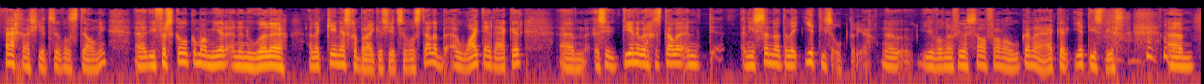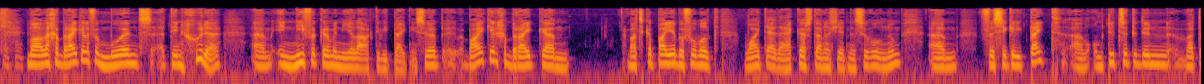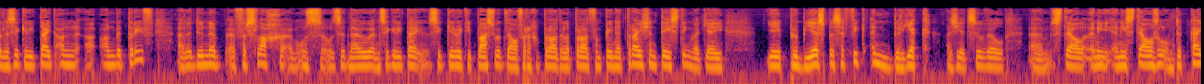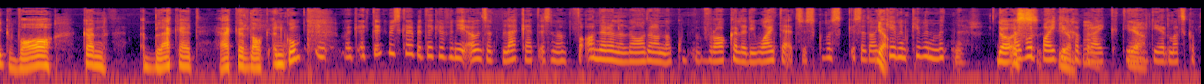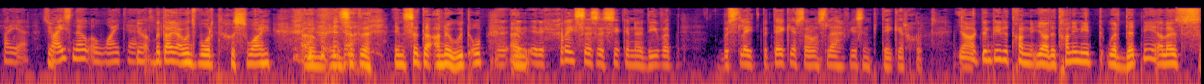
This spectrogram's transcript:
veg as jy dit sou wil stel nie. Uh die verskil kom maar meer in in hoe hulle hulle kennis gebruik as jy dit sou wil stel. 'n white hat hacker ehm um, is die teenoorgestelde in in die sin dat hulle eties optree. Nou jy wil nou vir jouself vra maar hoe kan 'n hacker eties wees? Ehm um, maar hulle gebruik hulle vermoëns eh, ten goeie ehm um, en nie vir kriminele aktiwiteit nie. So eh, baie keer gebruik ehm um, maatskappye byvoorbeeld white hat hackers dan as jy dit nou sou wil noem, ehm um, vir sekuriteit, um, om toetse te doen wat hulle sekuriteit aan aanbetref. Hulle doen 'n verslag um, ons ons het nou in sekuriteit security plus ook daarvan gepraat. Hulle praat van penetration testing wat jy jy probeer spesifiek inbreek as jy dit sou wil ehm um, stel in die in die stelsel om te kyk waar kan 'n black hat hacker dalk inkom. En Ek ek dink mens kry baie keer van die ouens wat black hat is en dan verander hulle nader en dan kom wraak hulle die white hat. So kom ons is dit daai Ja. Kevin Kevin Mitner. Daar Hy word baie keer ja. gebruik deur Ja. deur maatskappye. So Ja. hy's nou 'n white hat. Ja, baie ouens word geswaai um, en sit 'n en sit 'n ander hoed op. En, Ehm, en, en die grys is is seker nou die wat besluit baie keer sal ons sleg wees en baie keer goed. Ja, ek dink nie dit gaan ja, dit gaan nie net oor dit nie. Hulle is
